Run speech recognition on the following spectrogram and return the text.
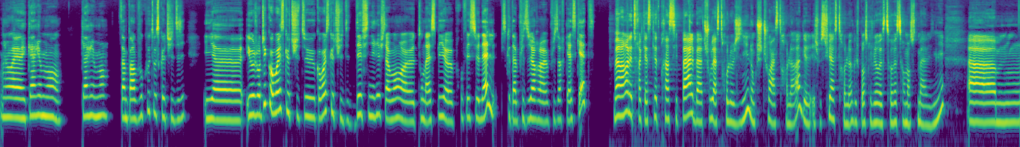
ouais, carrément, carrément. Ça me parle beaucoup tout ce que tu dis. Et, euh, aujourd'hui, comment est-ce que tu te, comment est-ce que tu définirais finalement euh, ton aspect euh, professionnel, puisque tu as plusieurs, plusieurs casquettes bah, vraiment, les trois casquettes principales, bah, toujours l'astrologie. Donc, je suis toujours astrologue et je suis astrologue. Je pense que je le resterai sûrement toute ma vie. Euh,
